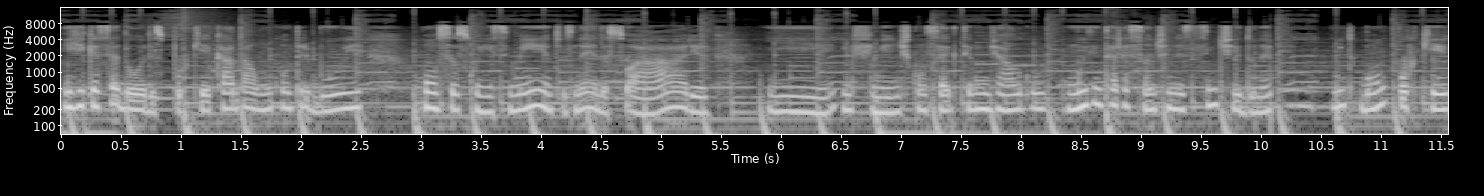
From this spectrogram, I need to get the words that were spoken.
enriquecedoras, porque cada um contribui com seus conhecimentos, né, da sua área. E, enfim, a gente consegue ter um diálogo muito interessante nesse sentido, né? Muito bom porque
